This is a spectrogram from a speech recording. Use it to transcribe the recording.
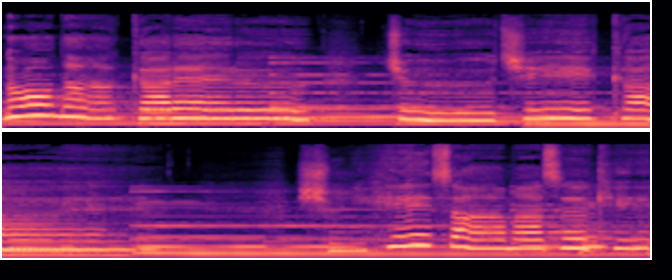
の流れる十字架へ主にひざまずき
